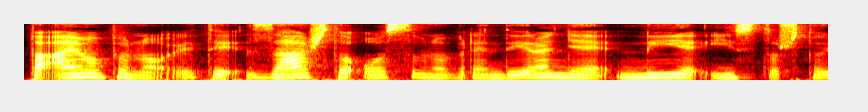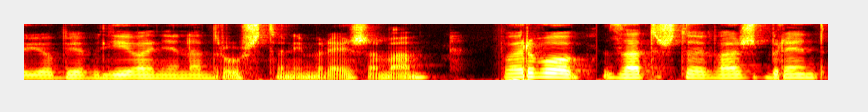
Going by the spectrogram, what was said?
Pa ajmo ponoviti, zašto osobno brendiranje nije isto što i objavljivanje na društvenim mrežama? Prvo, zato što je vaš brand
